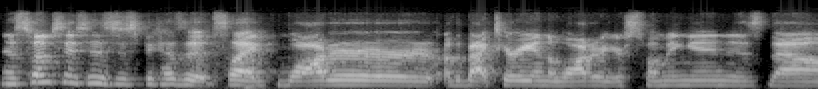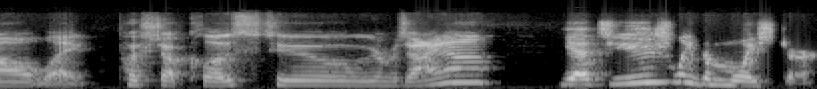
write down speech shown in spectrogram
And swimsuits is just because it's like water, or the bacteria in the water you're swimming in is now like pushed up close to your vagina. Yeah, it's usually the moisture.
